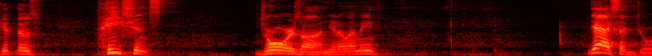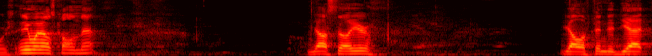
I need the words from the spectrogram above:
Get those patience drawers on, you know what I mean? Yeah, I said drawers. Anyone else call them that? Y'all still here? Y'all offended yet?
